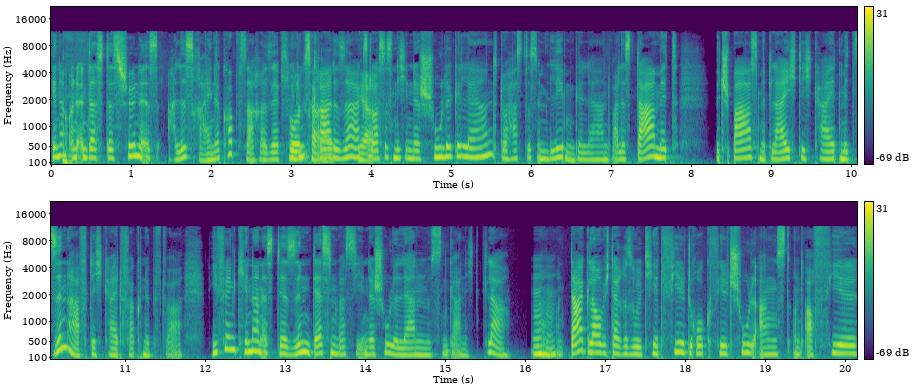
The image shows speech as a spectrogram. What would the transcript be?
Genau, und das, das Schöne ist, alles reine Kopfsache. Selbst wie du es gerade sagst, ja. du hast es nicht in der Schule gelernt, du hast es im Leben gelernt, weil es damit mit Spaß, mit Leichtigkeit, mit Sinnhaftigkeit verknüpft war. Wie vielen Kindern ist der Sinn dessen, was sie in der Schule lernen müssen, gar nicht klar? Mhm. Und da glaube ich, da resultiert viel Druck, viel Schulangst und auch viel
